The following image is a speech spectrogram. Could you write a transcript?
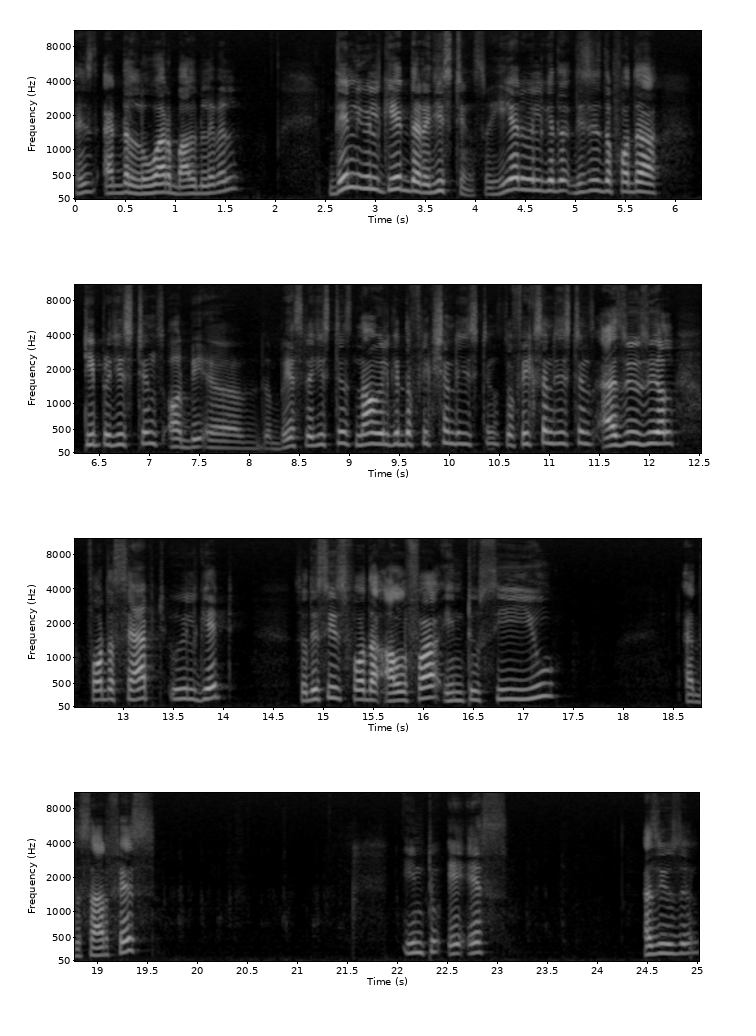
is at the lower bulb level, then you will get the resistance. So, here we will get the this is the for the tip resistance or be, uh, the base resistance. Now, we will get the friction resistance. So, friction resistance as usual for the shaft we will get. So, this is for the alpha into C u at the surface into A s as usual.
